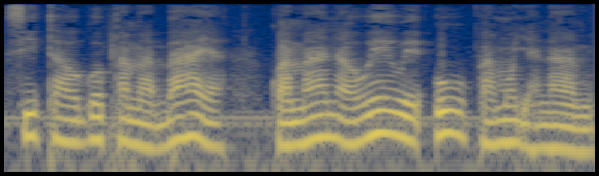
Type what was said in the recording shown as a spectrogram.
sitaogopa mabaya kwa maana wewe u pamoja nami.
